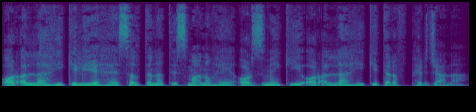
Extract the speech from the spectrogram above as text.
اور اللہ ہی کے لیے ہے سلطنت اسمانوں ہے اور زمے کی اور اللہ ہی کی طرف پھر جانا۔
